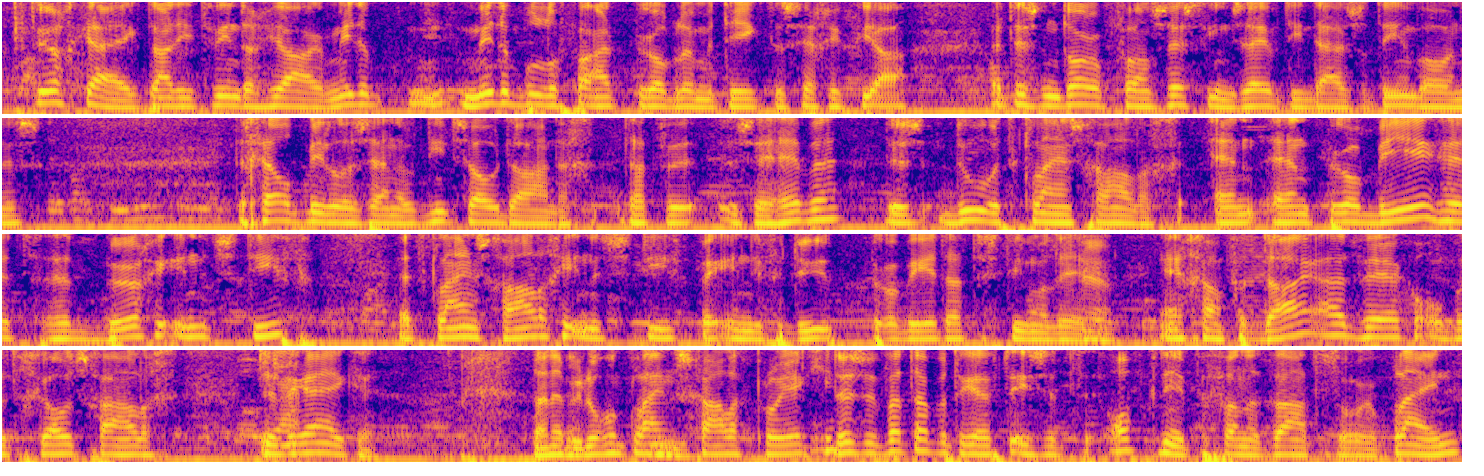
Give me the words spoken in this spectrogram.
terugkijk naar die 20 jaar midden, middenboulevardproblematiek... dan zeg ik, ja, het is een dorp van 16.000, 17.000 inwoners. De geldmiddelen zijn ook niet zodanig dat we ze hebben. Dus doe het kleinschalig. En, en probeer het, het burgerinitiatief, het kleinschalige initiatief per individu... probeer dat te stimuleren. En ga van daaruit werken om het grootschalig te Ja. bereiken. Dan heb ik nog een kleinschalig projectje. Dus wat dat betreft is het opknippen van het Watertorenplein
